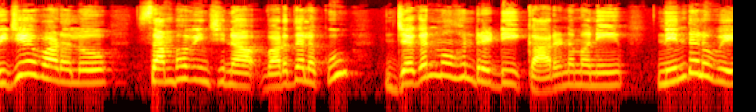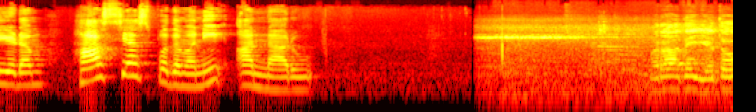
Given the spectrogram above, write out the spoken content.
విజయవాడలో సంభవించిన వరదలకు జగన్మోహన్ రెడ్డి కారణమని నిందలు వేయడం హాస్యాస్పదమని అన్నారు. యతో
